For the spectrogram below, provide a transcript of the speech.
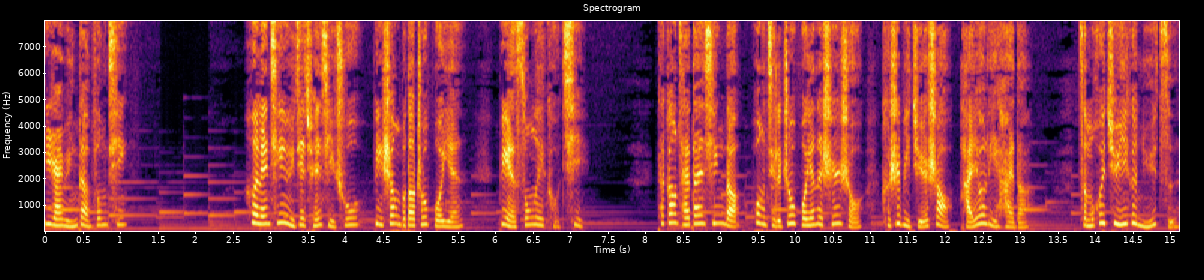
依然云淡风轻。赫连青羽见全喜初并伤不到周伯言，便也松了一口气。他刚才担心的忘记了周伯言的身手可是比绝少还要厉害的，怎么会惧一个女子？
